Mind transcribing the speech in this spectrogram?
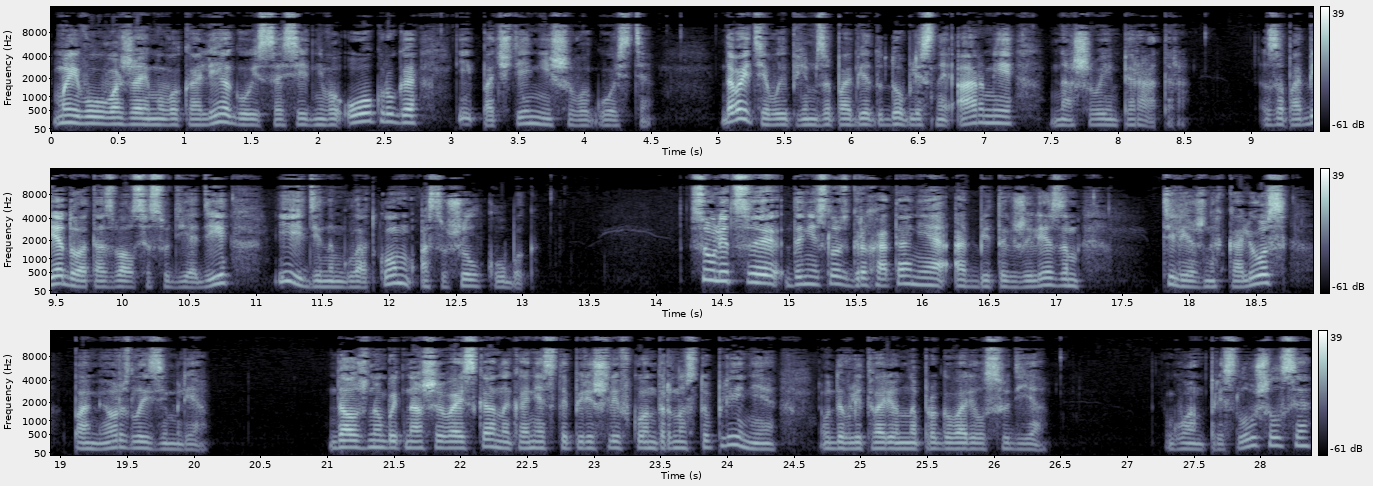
моего уважаемого коллегу из соседнего округа и почтеннейшего гостя. Давайте выпьем за победу доблестной армии нашего императора». «За победу!» — отозвался судья Ди и единым глотком осушил кубок. С улицы донеслось грохотание отбитых железом тележных колес по мерзлой земле. «Должно быть, наши войска наконец-то перешли в контрнаступление», — удовлетворенно проговорил судья. Гуан прислушался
